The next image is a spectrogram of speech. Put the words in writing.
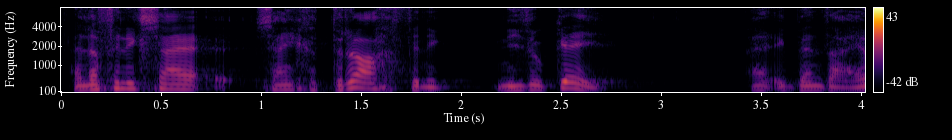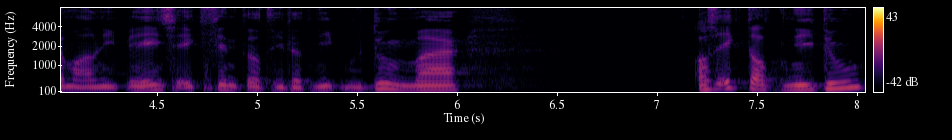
En dan vind ik zijn, zijn gedrag vind ik niet oké. Ik ben daar helemaal niet mee eens. Ik vind dat hij dat niet moet doen. Maar als ik dat niet doe,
